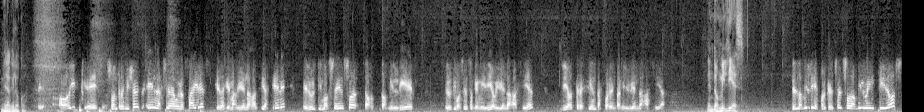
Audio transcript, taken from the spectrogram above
mira qué loco. Eh, hoy eh, son 3 millones en la ciudad de Buenos Aires, que es la que más viviendas vacías tiene. El último censo, do- 2010, el último censo que midió viviendas vacías, dio 340 mil viviendas vacías. En 2010. del 2010, porque el censo 2022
